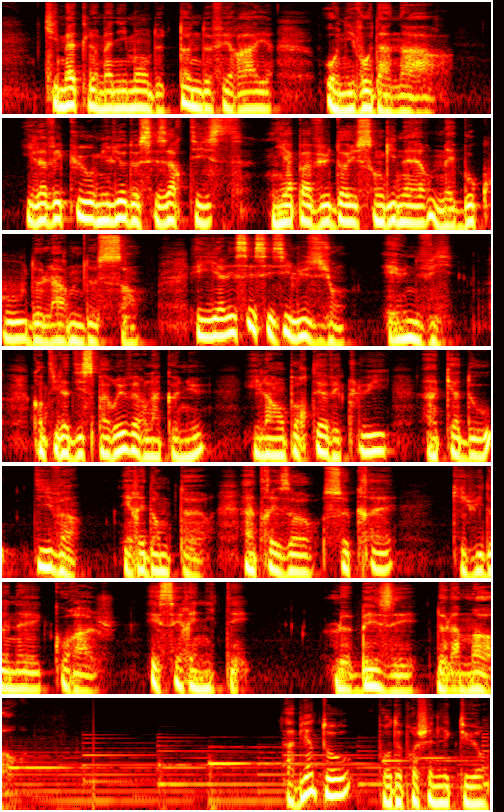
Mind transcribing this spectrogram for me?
qui mettent le maniement de tonnes de ferraille au niveau d'un art. Il a vécu au milieu de ces artistes, n'y a pas vu d'œil sanguinaire, mais beaucoup de larmes de sang, et y a laissé ses illusions et une vie. Quand il a disparu vers l'inconnu, il a emporté avec lui un cadeau divin et rédempteur, un trésor secret qui lui donnait courage et sérénité, le baiser de la mort. Bientôt pour de prochaines lectures.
